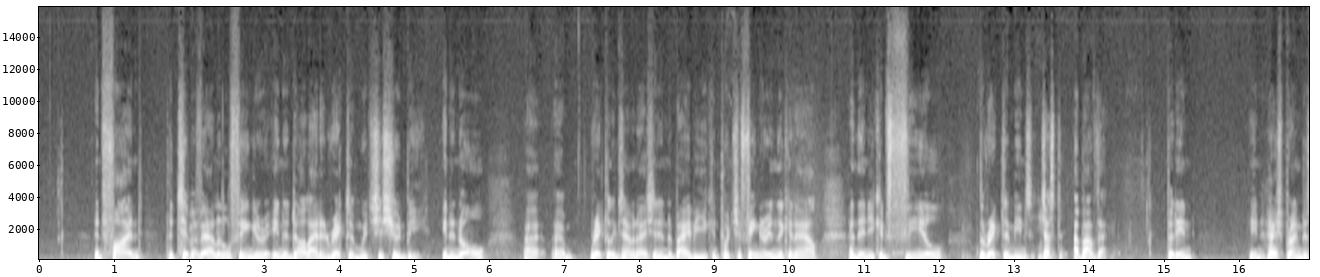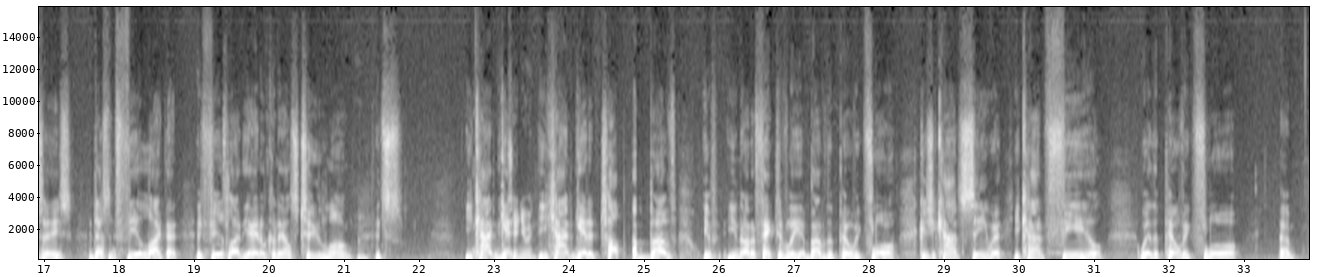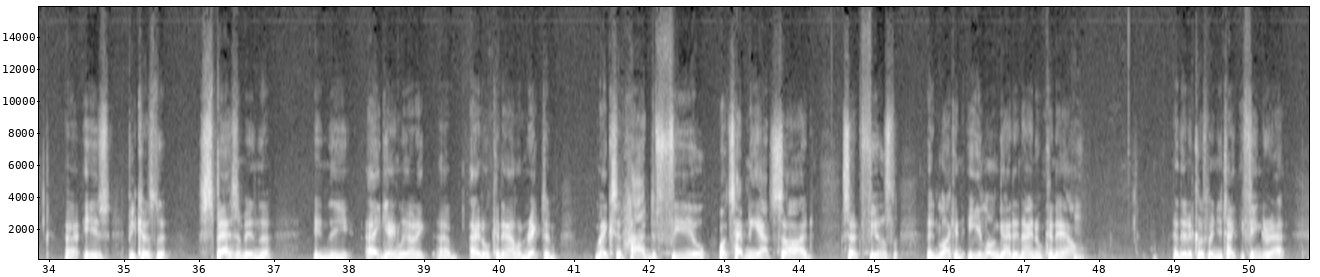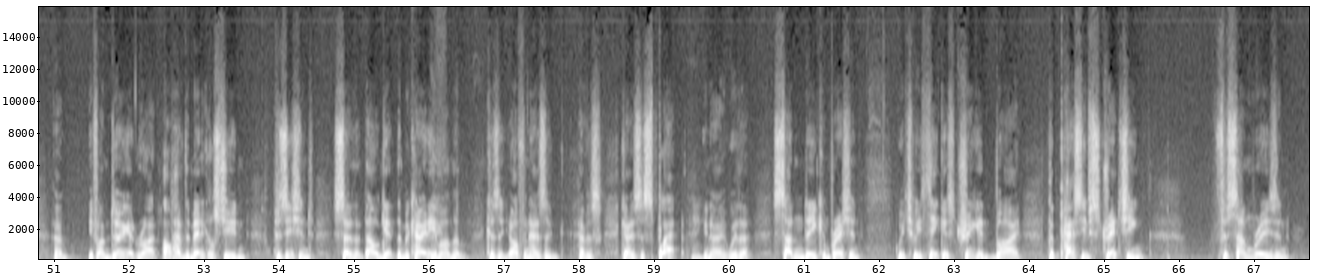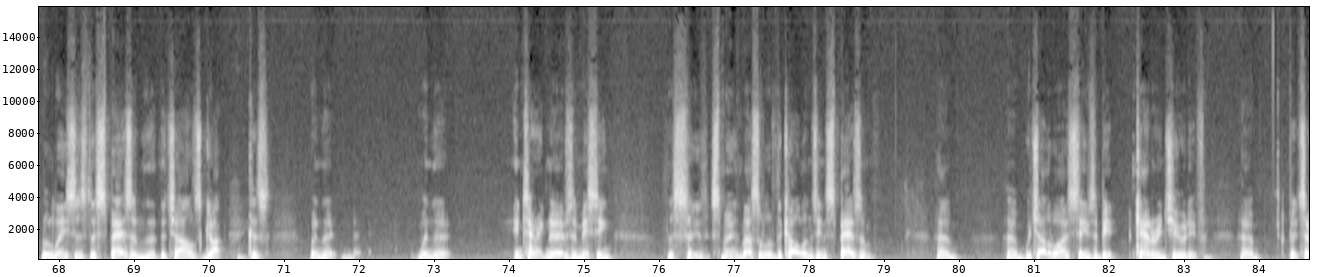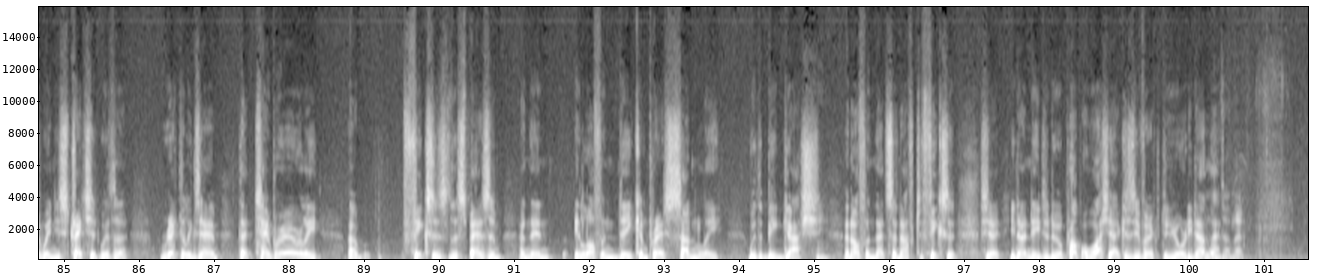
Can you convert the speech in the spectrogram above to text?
and find the tip of our little finger in a dilated rectum, which it should be. In a normal uh, um, rectal examination in a baby, you can put your finger in the canal and then you can feel the rectum means mm. just above that. But in, in Hirschsprung disease, it doesn't feel like that. It feels like the anal canal's too long. Mm. It's you can't get Continuing. you can't get it top above. You're, you're not effectively above the pelvic floor because you can't see where you can't feel where the pelvic floor um, uh, is because the spasm in the in the aganglionic um, anal canal and rectum makes it hard to feel what's happening outside. So it feels like an elongated anal canal. Mm. And then, of course, when you take your finger out, um, if I'm doing it right, I'll have the medical student positioned so that they'll get the meconium on them because it often has a, have a, goes a splat, mm. you know, with a sudden decompression, which we think is triggered by the passive stretching. For some reason, releases the spasm that the child's got because. When the when the enteric nerves are missing, the smooth, smooth muscle of the colon's in spasm, um, um, which otherwise seems a bit counterintuitive. Um, but so when you stretch it with a rectal exam, that temporarily uh, fixes the spasm and then it'll often decompress suddenly with a big gush. Mm. And often that's enough to fix it. So you don't need to do a proper washout because you've actually already done that. Done that.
